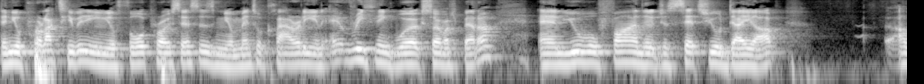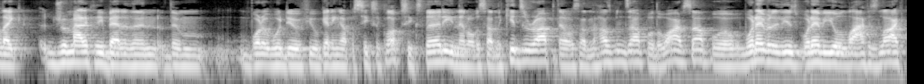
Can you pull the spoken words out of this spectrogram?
then your productivity and your thought processes and your mental clarity and everything works so much better. And you will find that it just sets your day up uh, like dramatically better than than what it would do if you were getting up at six o'clock, six thirty, and then all of a sudden the kids are up, then all of a sudden the husband's up, or the wife's up, or whatever it is, whatever your life is like.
